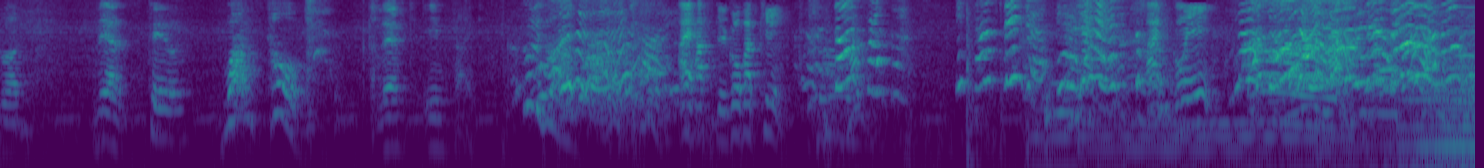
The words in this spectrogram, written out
But there's still one soul left inside. I have to go back in. Don't, brother. It sounds dangerous. Yes. I'm going in. No, no, no, no, no, no.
